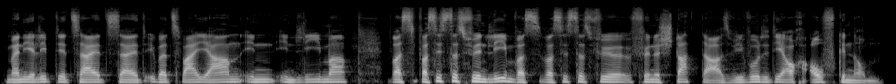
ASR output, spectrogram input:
ich meine, ihr lebt jetzt seit, seit über zwei Jahren in, in Lima. Was, was ist das für ein Leben? Was, was ist das für, für eine Stadt da? Also wie wurde die auch aufgenommen?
